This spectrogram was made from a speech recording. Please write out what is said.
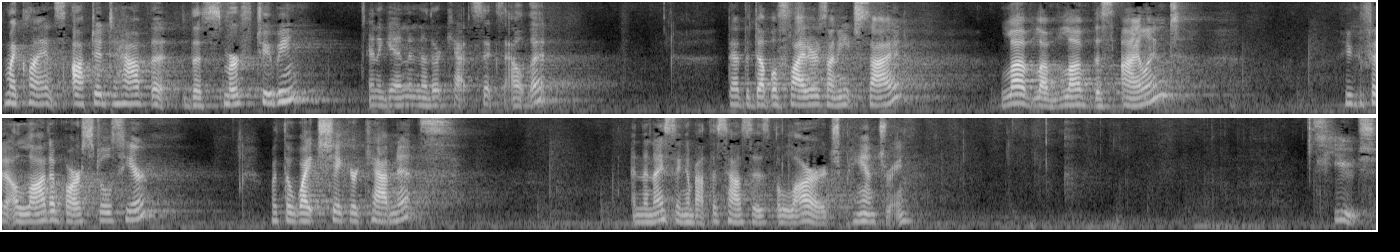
My clients opted to have the, the Smurf tubing and again, another Cat 6 outlet. They have the double sliders on each side. Love, love, love this island. You can fit a lot of bar stools here with the white shaker cabinets. And the nice thing about this house is the large pantry. It's huge.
